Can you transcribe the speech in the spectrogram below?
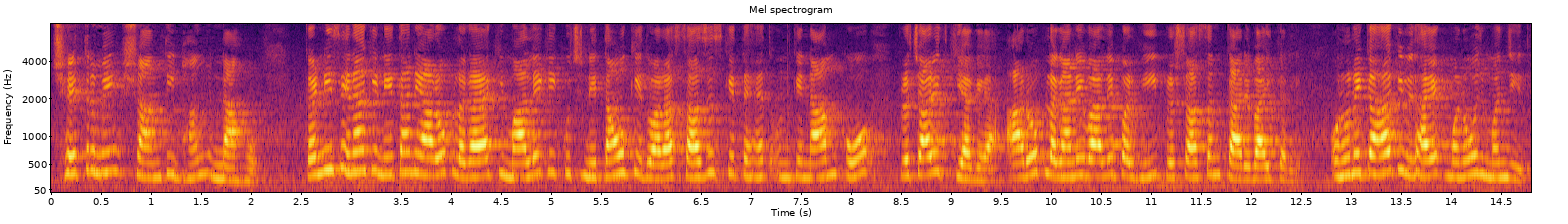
क्षेत्र में शांति भंग ना हो। करनी सेना के नेता ने आरोप लगाया कि माले के कुछ नेताओं के द्वारा साजिश के तहत उनके नाम को प्रचारित किया गया। आरोप लगाने वाले पर भी प्रशासन कार्रवाई करे। उन्होंने कहा कि विधायक मनोज मंजित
